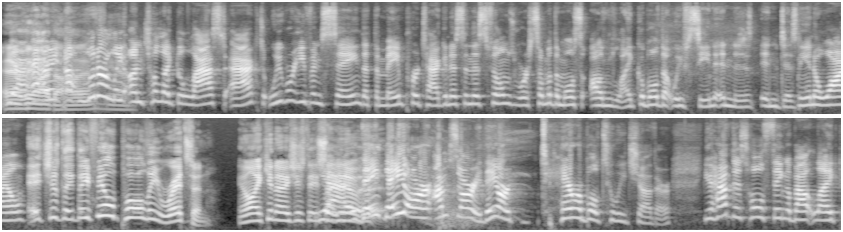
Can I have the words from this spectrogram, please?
and yeah, everything I, like that. Uh, literally yeah. until like the last act, we were even saying that the main protagonists in this films were some of the most unlikable that we've seen in in Disney in a while. It's just they, they feel poorly written. You know, like you know, it's just it's yeah. Like, you know, they uh, they are. I'm sorry, they are terrible to each other. You have this whole thing about like,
